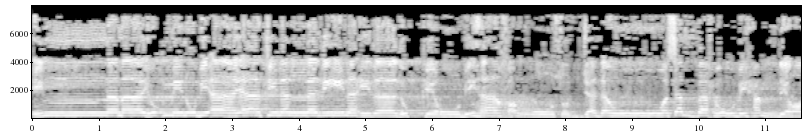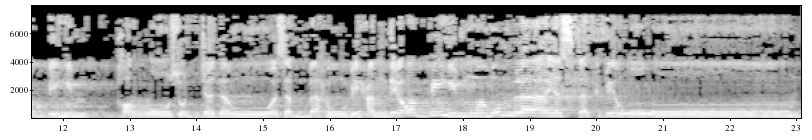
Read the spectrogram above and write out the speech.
انما يؤمن بآياتنا الذين اذا ذكروا بها خروا سجدا وسبحوا بحمد ربهم خروا سجدا وسبحوا بحمد ربهم وهم لا يستكبرون.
